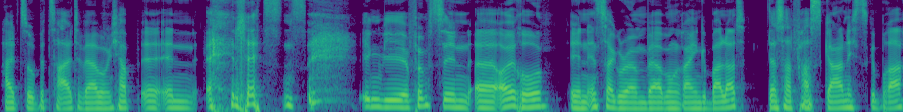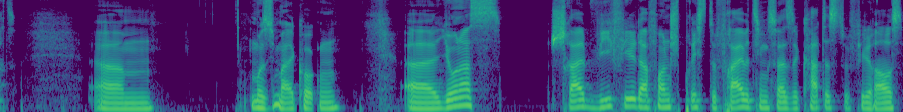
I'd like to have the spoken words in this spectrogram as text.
halt so bezahlte Werbung. Ich habe äh, in, letztens irgendwie 15 äh, Euro in Instagram-Werbung reingeballert. Das hat fast gar nichts gebracht. Ähm, muss ich mal gucken. Äh, Jonas schreibt, wie viel davon sprichst du frei, beziehungsweise cuttest du viel raus.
